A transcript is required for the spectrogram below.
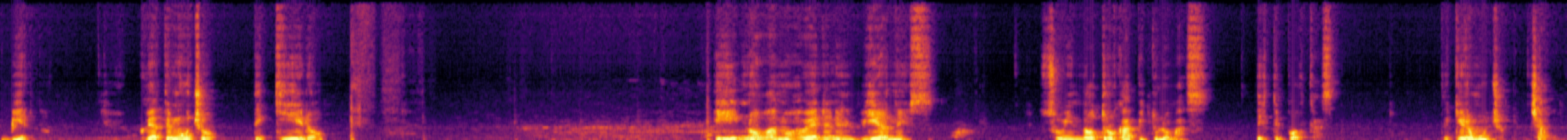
viendo. Cuídate mucho. Te quiero. Y nos vamos a ver en el viernes subiendo otro capítulo más de este podcast. Te quiero mucho. Chao.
